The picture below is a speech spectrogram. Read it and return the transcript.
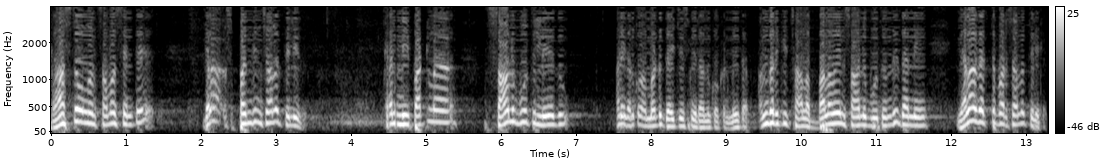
రాష్ట్రంలో సమస్య అంటే ఎలా స్పందించాలో తెలియదు కానీ మీ పట్ల సానుభూతి లేదు అనేది అనుకో దయచేసి మీరు అనుకోకండి. మిగతా అందరికీ చాలా బలమైన సానుభూతి ఉంది. దాన్ని ఎలా వ్యక్తపరచాలో తెలియదు.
